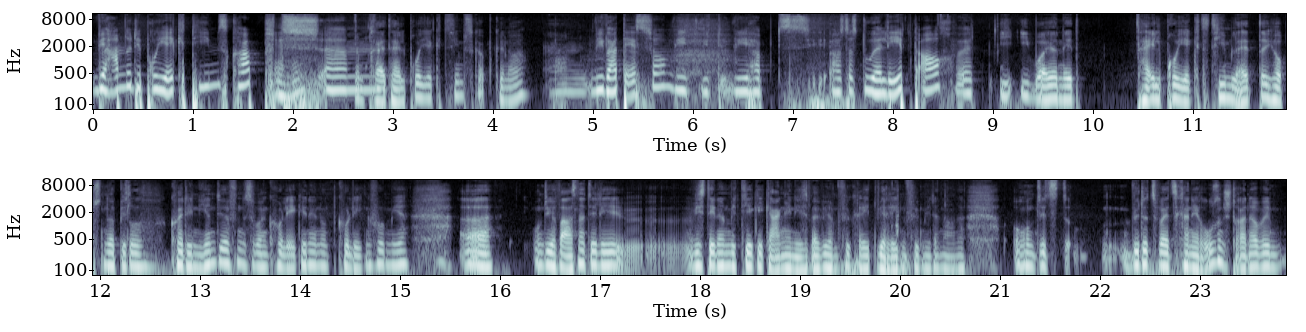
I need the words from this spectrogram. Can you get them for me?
wir haben nur die Projektteams gehabt. Mhm. Ähm, wir haben drei Teilprojektteams gehabt, genau. Wie war das so? Wie, wie, wie habt, hast das du erlebt auch? Ich, ich, war ja nicht Teilprojekt-Teamleiter. Ich habe es nur ein bisschen koordinieren dürfen. Das waren Kolleginnen und Kollegen von mir. Äh, und ich weiß natürlich, wie es denen mit dir gegangen ist, weil wir haben viel geredet, wir reden viel miteinander. Und jetzt würde zwar jetzt keine Rosenstrahlen, aber im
